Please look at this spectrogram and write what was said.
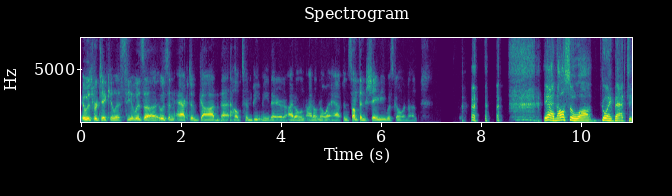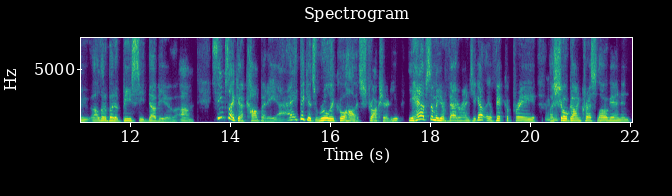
it was ridiculous. It was a, it was an act of God that helped him beat me there. I don't I don't know what happened. Something shady was going on. yeah, and also uh, going back to a little bit of BCW, um, seems like a company. I I think it's really cool how it's structured. You you have some of your veterans. You got like Vic Capri, a Mhm. Shogun Chris Logan, and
